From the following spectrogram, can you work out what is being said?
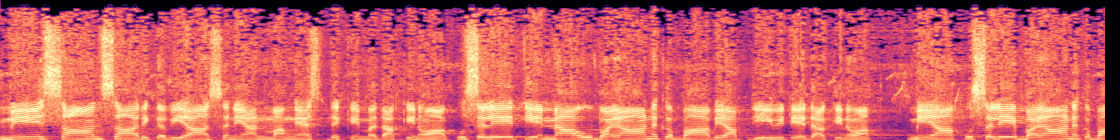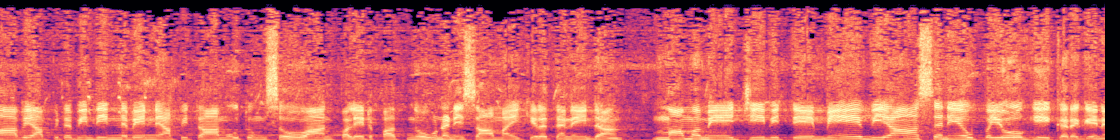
මේ සාංසාරික ව්‍යාසනයන් මං ඇස් දෙකෙම දකිනවා. අකුසලේ තියෙන්න්න වූ භයානක භාවයක් ජීවිතය දකිනවා. මේ අකුසලේ භයානක භාවය අපිට විඳින්න වෙන්න අපිතාම උතුම් සෝවාන් පලට පත් නොවන නිසාමයි කියල තැනෙයිදං මම මේ ජීවිතේ මේ ව්‍යාසනය උපයෝගී කරගෙන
